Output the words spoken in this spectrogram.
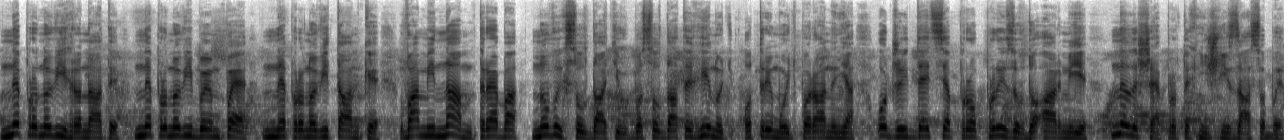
не про нові гранати, не про нові БМП, не про нові танки. Вам і нам треба нових солдатів, бо солдати гинуть, отримують поранення. Отже, йдеться про призов до армії, не лише про технічні засоби.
